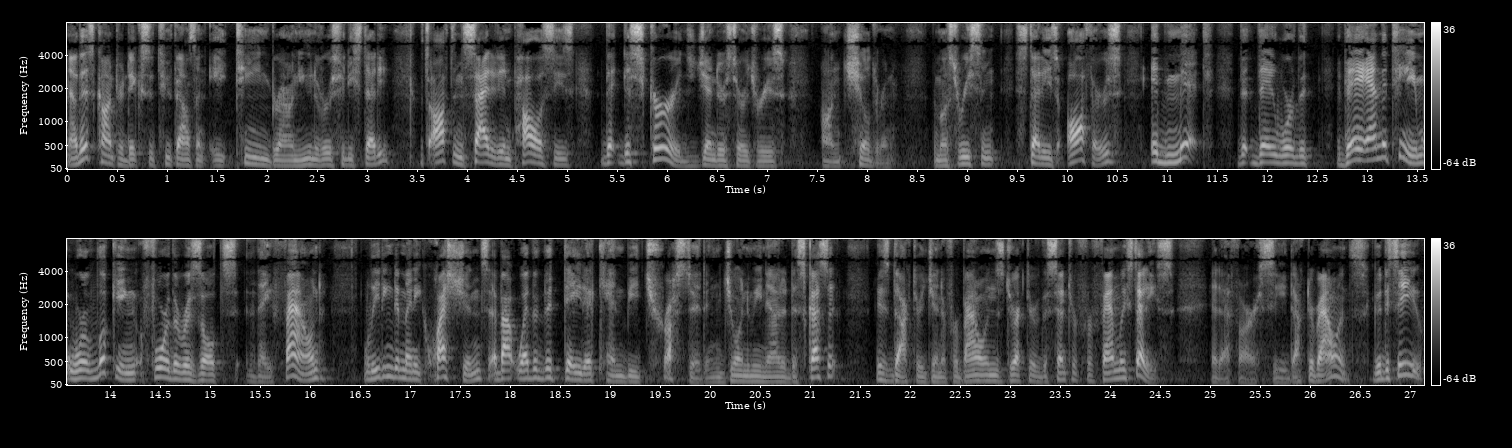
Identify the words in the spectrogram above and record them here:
Now, this contradicts a 2018 Brown University study that's often cited in policies that discourage gender surgeries on children. The most recent study's authors admit that they were the they and the team were looking for the results they found, leading to many questions about whether the data can be trusted. And joining me now to discuss it is Dr. Jennifer Bauwens, director of the Center for Family Studies at FRC. Dr. Bauwens, good to see you.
